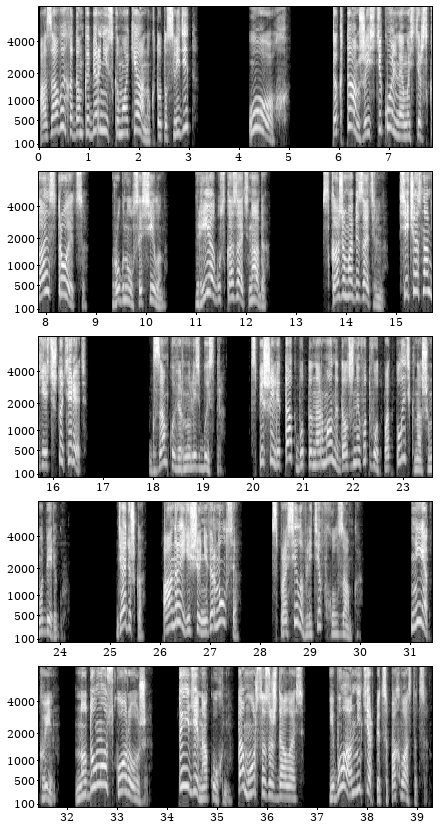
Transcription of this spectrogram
«А за выходом к Ибернийскому океану кто-то следит?» «Ох! Так там же и стекольная мастерская строится!» — ругнулся Силан. «Регу сказать надо!» «Скажем обязательно. Сейчас нам есть что терять». К замку вернулись быстро спешили так, будто норманы должны вот-вот подплыть к нашему берегу. «Дядюшка, а Андрей еще не вернулся?» — спросила, влетев в холл замка. «Нет, Квин, но, думаю, скоро уже. Ты иди на кухню, там Орса заждалась, и Буан не терпится похвастаться».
